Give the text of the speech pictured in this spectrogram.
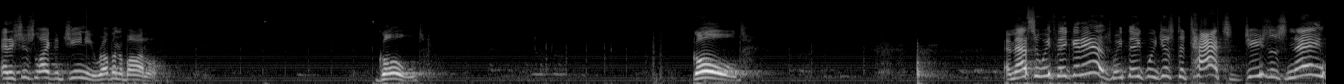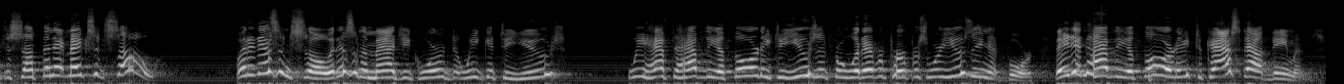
and it's just like a genie rubbing a bottle. Gold. Gold. And that's what we think it is. We think we just attach Jesus' name to something, it makes it so. But it isn't so. It isn't a magic word that we get to use. We have to have the authority to use it for whatever purpose we're using it for. They didn't have the authority to cast out demons,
